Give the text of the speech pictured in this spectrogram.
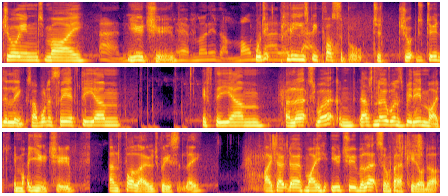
joined my I knew you YouTube, Would it please be possible to, to do the links? I want to see if the um if the um alerts work, and as no one's been in my in my YouTube and followed recently, I don't know if my YouTube alerts are working or not.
